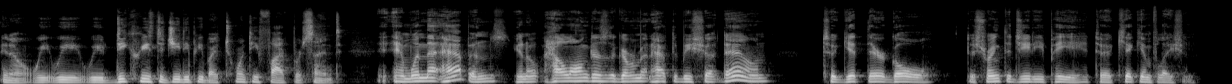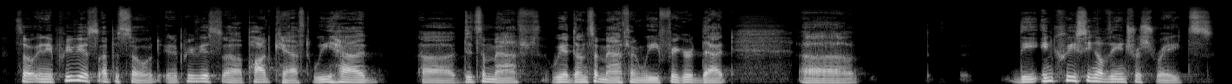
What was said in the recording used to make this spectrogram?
You know, we we we decrease the GDP by twenty five percent. And when that happens, you know, how long does the government have to be shut down to get their goal to shrink the GDP to kick inflation. So, in a previous episode, in a previous uh, podcast, we had uh, did some math. We had done some math, and we figured that uh, the increasing of the interest rates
